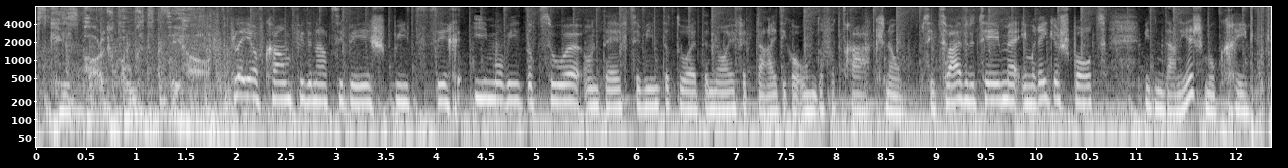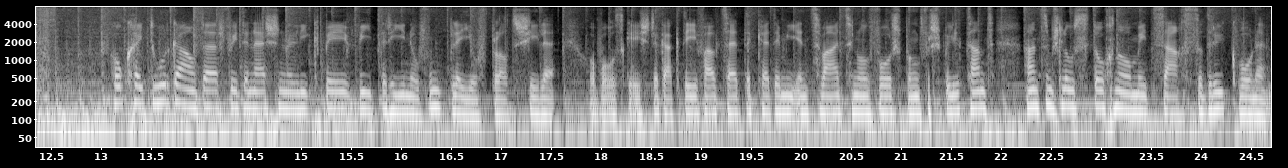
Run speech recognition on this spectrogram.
Skillspark.ch. Playoff-Kampf in der ACB spitzt sich immer wieder zu und der FC Winterthur hat einen neuen Verteidiger unter Vertrag genommen. Das sind zwei der Themen im Regiosport mit dem Daniel Schmucki. Hockey Thurgau darf in der National League B weiterhin auf den Playoff-Platz schielen. Obwohl es gestern gegen die EVZ Academy einen 2-0 Vorsprung verspielt haben, haben sie am Schluss doch noch mit 6-3 gewonnen.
